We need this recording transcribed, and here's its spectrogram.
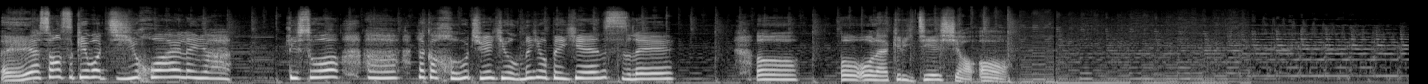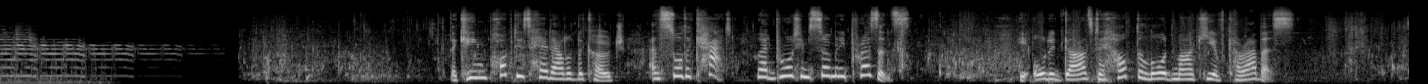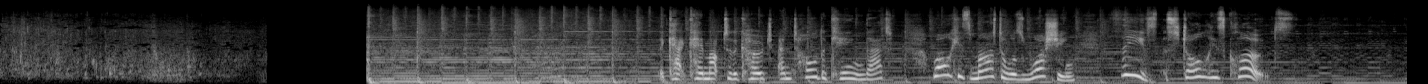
哎呀，上次给我急坏了呀！你说啊，那个侯爵有没有被淹死嘞？哦哦，我来给你揭晓哦。The king popped his head out of the coach and saw the cat who had brought him so many presents. He ordered guards to help the Lord Marquis of Carabas. The cat came up to the coach and told the king that, while his master was washing, thieves stole his clothes.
